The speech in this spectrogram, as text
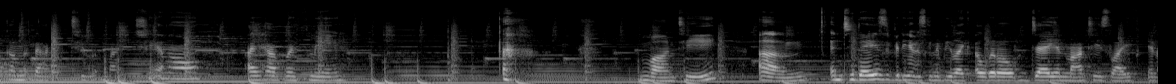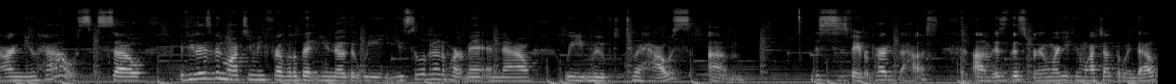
welcome back to my channel. I have with me Monte. Um, and today's video is gonna be like a little day in Monte's life in our new house. So if you guys have been watching me for a little bit, you know that we used to live in an apartment and now we moved to a house. Um, this is his favorite part of the house, um, is this room where he can watch out the window.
